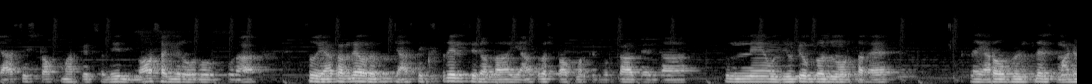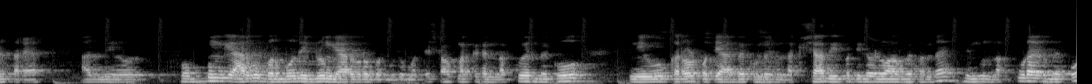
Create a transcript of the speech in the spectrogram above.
ಜಾಸ್ತಿ ಸ್ಟಾಕ್ ಮಾರ್ಕೆಟ್ಸಲ್ಲಿ ಲಾಸ್ ಆಗಿರೋರು ಕೂಡ. ಸೊ ಯಾಕಂದರೆ ಅವ್ರಿಗೆ ಜಾಸ್ತಿ ಎಕ್ಸ್ಪೀರಿಯೆನ್ಸ್ ಇರೋಲ್ಲ, ಯಾವ ಥರ ಸ್ಟಾಕ್ ಮಾರ್ಕೆಟ್ ವರ್ಕ್ ಆಗುತ್ತೆ ಅಂತ ಸುಮ್ಮನೆ ಒಂದು ಯೂಟ್ಯೂಬ್ರಲ್ಲಿ ನೋಡ್ತಾರೆ. ಯಾರೋ ಒಬ್ರು ಇನ್ಫ್ಲೂಯೆನ್ಸ್ ಮಾಡಿರ್ತಾರೆ. ಅದರಲ್ಲಿ ಒಬ್ಬಂಗೆ ಯಾರಿಗೂ ಬರ್ಬೋದು ಇಬ್ಬರಂಗೆ ಯಾರಿಗೂ ಬರ್ಬೋದು, ಮತ್ತು ಸ್ಟಾಕ್ ಮಾರ್ಕೆಟಲ್ಲಿ ಲಕ್ಕು ಇರಬೇಕು, ನೀವು ಕರೋಡ್ಪತಿ ಆಗಬೇಕು ಅಂದರೆ ಲಕ್ಷಾಧಿಪತಿಗಳು ಆಗಬೇಕಂದ್ರೆ ನಿಮಗೂ ಲಕ್ ಕೂಡ ಇರಬೇಕು.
